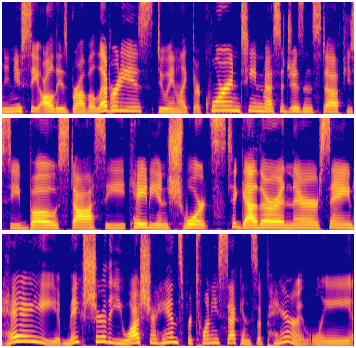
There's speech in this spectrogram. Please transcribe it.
and you see all these Bravo celebrities doing like their quarantine messages and stuff. You see Beau, Stassi, Katie, and Schwartz together, and they're saying, Hey, make sure that you wash your hands for 20 seconds. Apparently,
